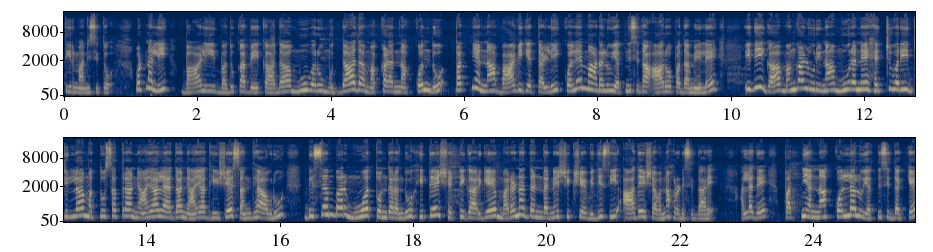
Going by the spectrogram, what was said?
ತೀರ್ಮಾನಿಸಿತು. ಒಟ್ನಲ್ಲಿ ಬಾಳಿ ಬದುಕಬೇಕಾದ ಮೂವರು ಮುದ್ದಾದ ಮಕ್ಕಳನ್ನ ಕೊಂದು ಪತ್ನಿಯನ್ನ ಬಾವಿಗೆ ತಳ್ಳಿ ಕೊಲೆ ಮಾಡಲು ಯತ್ನಿಸಿದ ಆರೋಪದ ಮೇಲೆ ಇದೀಗ ಮಂಗಳೂರಿನ ಮೂರನೇ ಹೆಚ್ಚುವರಿ ಜಿಲ್ಲಾ ಮತ್ತು ಸತ್ರ ನ್ಯಾಯಾಲಯದ ನ್ಯಾಯಾಧೀಶೆ ಸಂಧ್ಯಾ ಅವರು ಡಿಸೆಂಬರ್ ಮೂವತ್ತೊಂದರಂದು ಹಿತೇಶ್ ಶೆಟ್ಟಿಗಾರ್ಗೆ ಮರಣದಂಡನೆ ಶಿಕ್ಷೆ ವಿಧಿಸಿ ಆದೇಶವನ್ನು ಹೊರಡಿಸಿದ್ದಾರೆ. ಅಲ್ಲದೆ ಪತ್ನಿಯನ್ನ ಕೊಲ್ಲಲು ಯತ್ನಿಸಿದ್ದಕ್ಕೆ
